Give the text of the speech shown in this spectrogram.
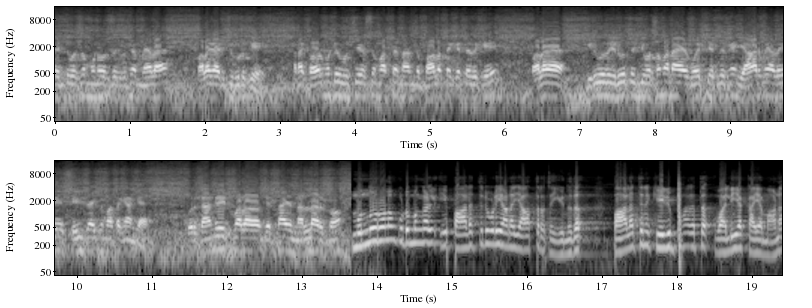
ரெண்டு வருஷம் மூணு வருஷத்துக்கு மேலே பலகை அடித்து கொடுக்கு ஆனால் கவர்மெண்ட் உச்சேசமாக நான் இந்த பாலத்தை கெட்டதுக்கு பல இருபது இருபத்தஞ்சி வருஷமாக நான் முயற்சி எடுத்திருக்கேன் யாருமே அதை செவிசாய்க்க மாட்டேங்காங்க ഒരു കോൺക്രീറ്റ് പാല കെട്ടാൽ നല്ലായിരിക്കും മുന്നൂറോളം കുടുംബങ്ങൾ ഈ പാലത്തിലൂടെയാണ് യാത്ര ചെയ്യുന്നത്. പാലത്തിന് കീഴ്ഭാഗത്ത് വലിയ കയമാണ്.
